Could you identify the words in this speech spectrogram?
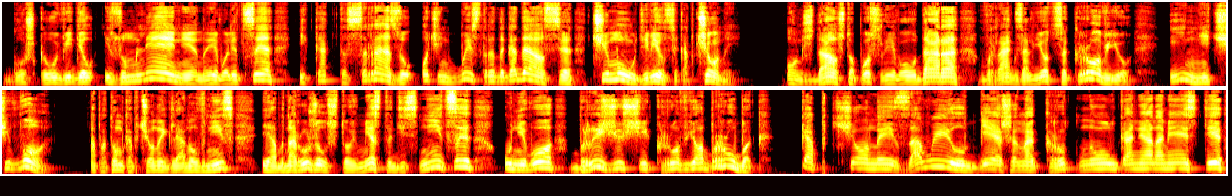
Гошка увидел изумление на его лице и как-то сразу очень быстро догадался, чему удивился Копченый. Он ждал, что после его удара враг зальется кровью, и ничего. А потом Копченый глянул вниз и обнаружил, что вместо десницы у него брызжущий кровью обрубок. Копченый завыл бешено, крутнул коня на месте.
